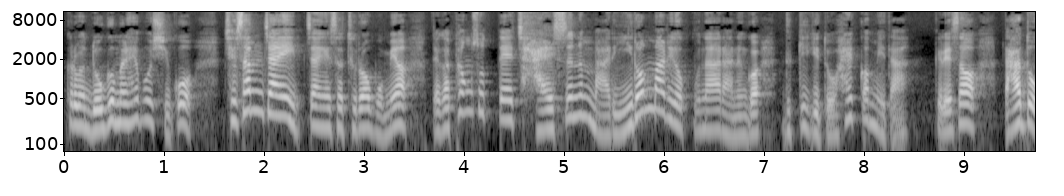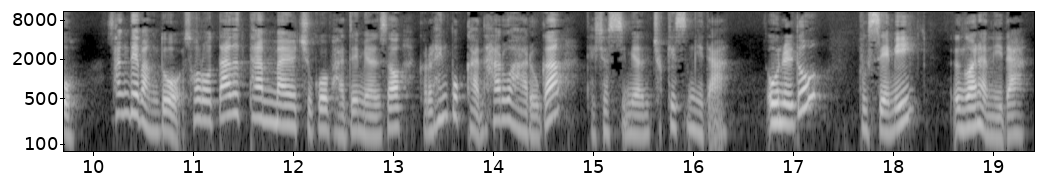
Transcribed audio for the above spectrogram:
그러면 녹음을 해 보시고 제3자의 입장에서 들어보면 내가 평소 때 잘 쓰는 말이 이런 말이었구나라는 걸 느끼기도 할 겁니다. 그래서 나도 상대방도 서로 따뜻한 말 주고받으면서 그런 행복한 하루하루가 되셨으면 좋겠습니다. 오늘도 북쌤이 응원합니다.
